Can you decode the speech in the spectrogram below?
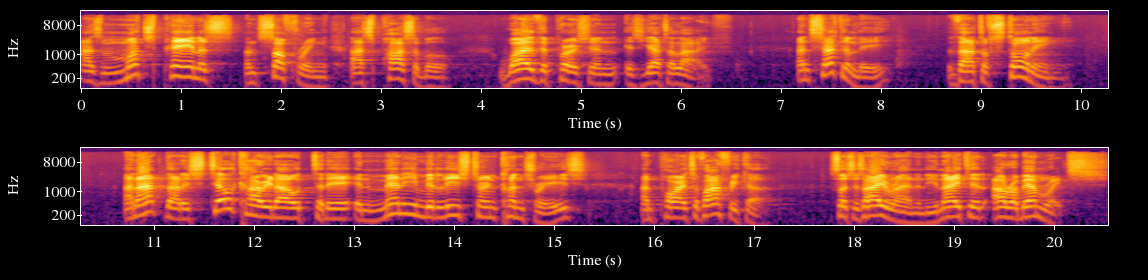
as much pain as, and suffering as possible while the person is yet alive. And secondly, that of stoning, an act that is still carried out today in many Middle Eastern countries and parts of Africa, such as Iran and the United Arab Emirates,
